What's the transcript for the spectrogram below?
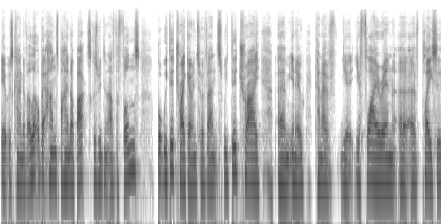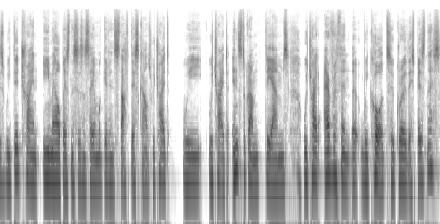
It was kind of a little bit hands behind our backs because we didn't have the funds, but we did try going to events. We did try, um, you know, kind of your, your flyer in uh, of places. We did try and email businesses and saying we're giving staff discounts. We tried we we tried Instagram DMs. We tried everything that we could to grow this business.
